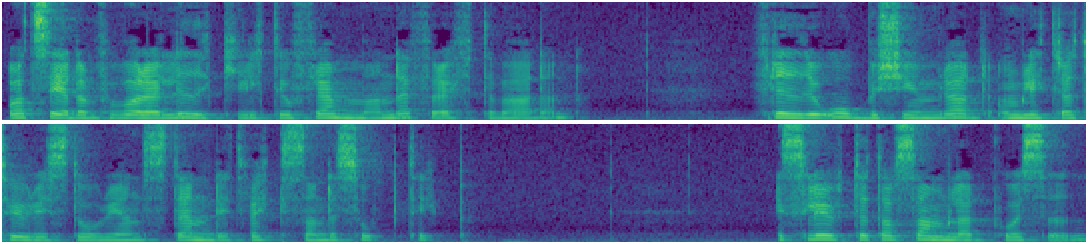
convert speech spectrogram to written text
och att sedan få vara likgiltig och främmande för eftervärlden. Fri och obekymrad om litteraturhistoriens ständigt växande soptipp. I slutet av samlad poesi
